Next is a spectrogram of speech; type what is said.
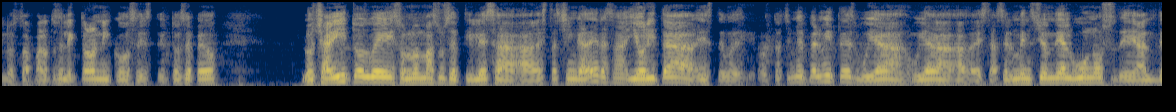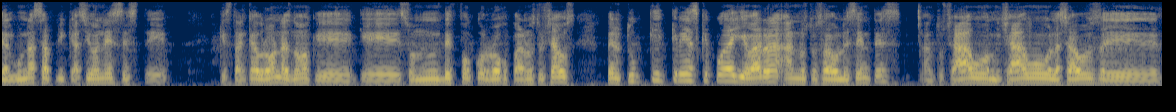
los aparatos electrónicos, este, todo ese pedo los chavitos, güey, son los más susceptibles a, estas chingaderas. ¿ah? Y ahorita, este, si me permites, voy a, voy a, este, hacer mención de algunos, de, algunas aplicaciones, este, que están cabronas, ¿no? Que, que, son de foco rojo para nuestros chavos. Pero tú, ¿qué crees que pueda llevar a, nuestros adolescentes, a tu chavo, a mi chavo, las chavos, eh,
